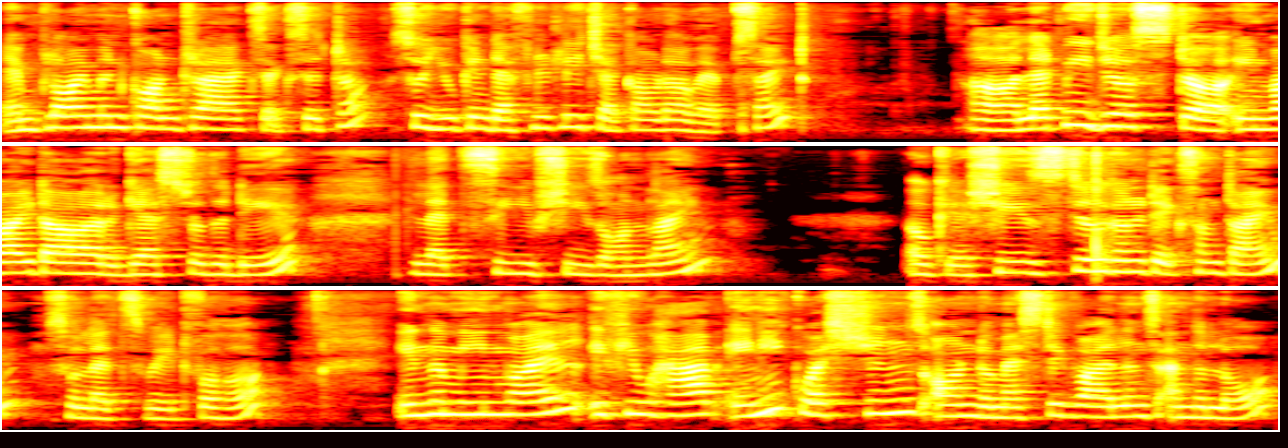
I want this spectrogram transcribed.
employment contracts, etc. So you can definitely check out our website. Uh, let me just uh, invite our guest of the day. Let's see if she's online. Okay, she's still going to take some time, so let's wait for her. In the meanwhile, if you have any questions on domestic violence and the law,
